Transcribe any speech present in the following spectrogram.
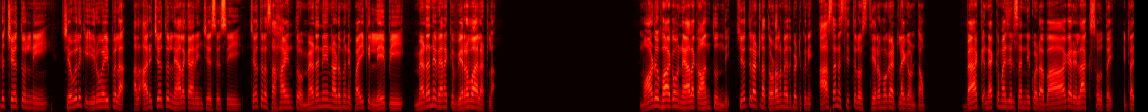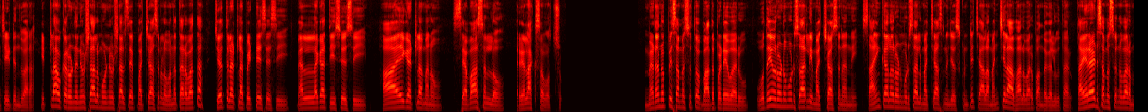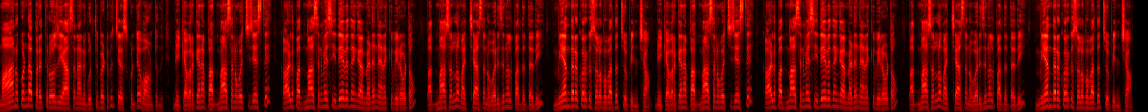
రెండు చేతుల్ని చెవులకి ఇరువైపులా అలా అరిచేతులు నేల కానించేసేసి చేతుల సహాయంతో మెడని నడుముని పైకి లేపి మెడని వెనక్కి విరవాలట్లా. మాడు భాగం నేలకు ఆంతుంది చేతులు అట్లా తొడల మీద పెట్టుకుని ఆసన స్థితిలో స్థిరముగా అట్లాగే ఉంటాం. బ్యాక్ నెక్ మజిల్స్ అన్నీ కూడా బాగా రిలాక్స్ అవుతాయి ఇట్లా చేయటం ద్వారా. ఇట్లా ఒక రెండు నిమిషాలు మూడు నిమిషాల సేపు మత్స్యాసనంలో ఉన్న తర్వాత చేతులు అట్లా పెట్టేసేసి మెల్లగా తీసేసి హాయిగా అట్లా మనం శవాసనలో రిలాక్స్ అవ్వచ్చు. మెడనొప్పి సమస్యతో బాధపడేవారు. ఉదయం రెండు మూడు సార్లు ఈ మత్స్యాసనాన్ని సాయంకాలం రెండు మూడు సార్లు మత్స్యాసనం చేసుకుంటే చాలా మంచి లాభాలు వారు పొందగలుగుతారు. థైరాయిడ్ సమస్య ఉన్నవారు మానకుండా ప్రతిరోజు ఈ ఆసనాన్ని గుర్తుపెట్టుకుని చేసుకుంటే బాగుంటుంది. మీకు ఎవరికైనా పద్మాసనం వచ్చి చేస్తే కాళ్ళు పద్మాసనం వేసి ఇదే విధంగా మెడను వెనక్కి విరవటం పద్మాసనంలో మత్స్యాసనం ఒరిజినల్ పద్ధతి అది మీ అందరి కొరకు సులభ పద్ధతి చూపించాం. మీకు ఎవరికైనా పద్మాసనం వచ్చి చేస్తే కాళ్ళు పద్మాసనం వేసి ఇదే విధంగా మెడని వెనక్కి విరవటం పద్మాసనంలో మత్స్యాసనం ఒరిజినల్ పద్ధతి అది మీ అందరి కొరకు సులభ పద్ధతి చూపించాం.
